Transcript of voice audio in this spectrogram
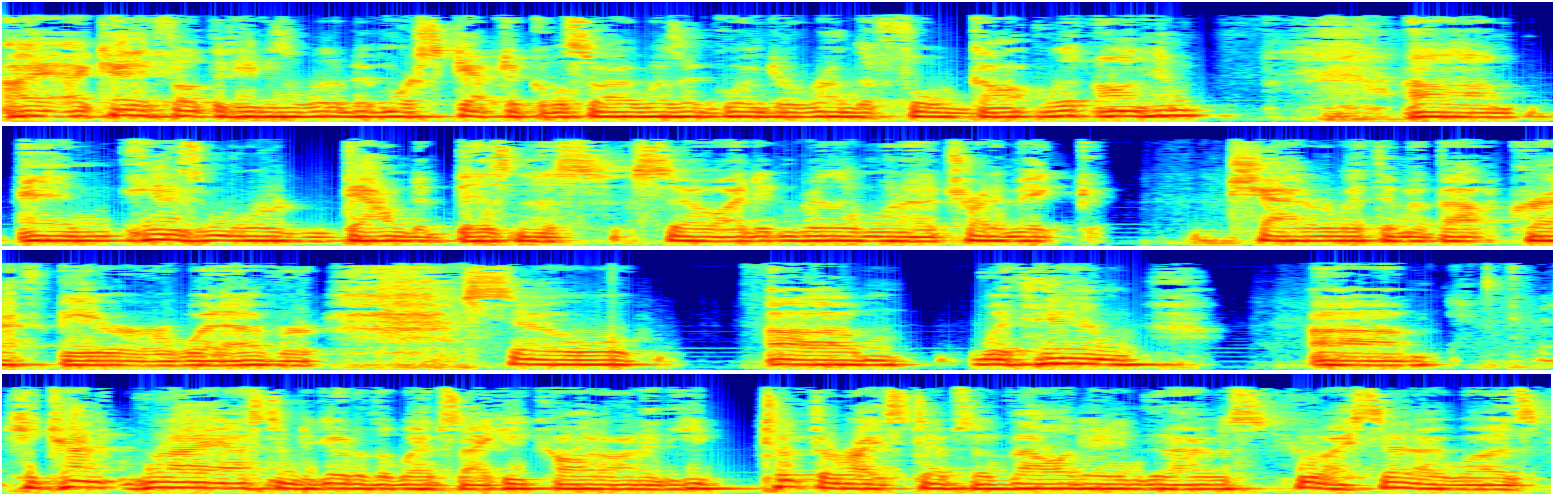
I, I kind of felt that he was a little bit more skeptical, so I wasn't going to run the full gauntlet on him. Um, and he was more down to business, so I didn't really want to try to make chatter with him about craft beer or whatever. So um, with him, um, he kind of, when I asked him to go to the website, he caught on and he took the right steps of validating that I was who I said I was,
